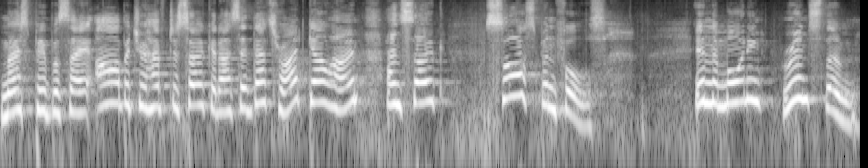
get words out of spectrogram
Most people say, oh, but you have to soak it. I said, that's right, go home and soak saucepanfuls. In the morning, rinse them.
